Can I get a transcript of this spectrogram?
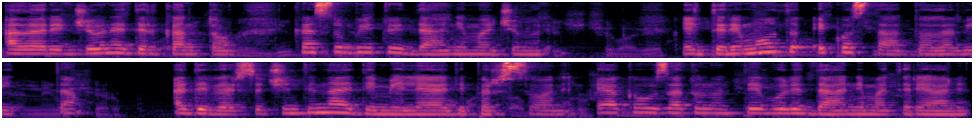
alla regione del Kanto, che ha subito i danni maggiori. Il terremoto è costato la vita a diverse centinaia di migliaia di persone e ha causato notevoli danni materiali.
